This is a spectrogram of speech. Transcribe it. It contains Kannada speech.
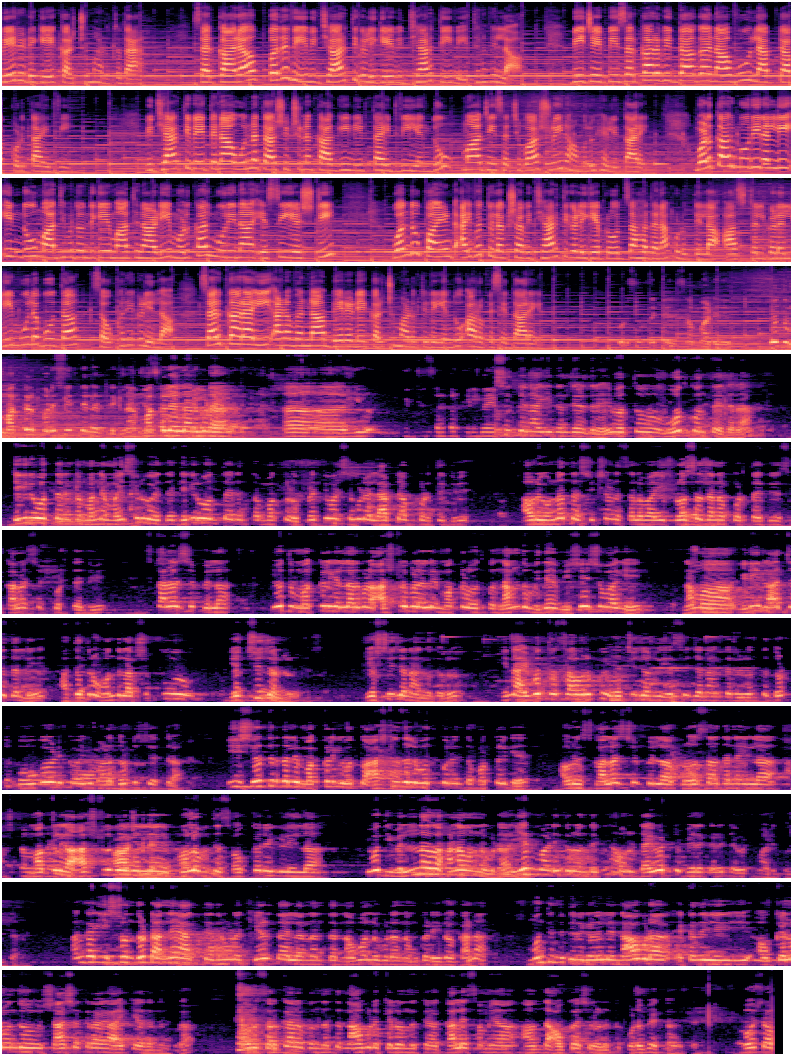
ಬೇರೆಡೆಗೆ ಖರ್ಚು ಮಾಡುತ್ತದೆ. ಸರ್ಕಾರ, ಪದವಿ ವಿದ್ಯಾರ್ಥಿಗಳಿಗೆ ವಿದ್ಯಾರ್ಥಿ ವೇತನವಿಲ್ಲ. ಬಿಜೆಪಿ ಸರ್ಕಾರವಿದ್ದಾಗ ನಾವು ಲ್ಯಾಪ್ಟಾಪ್ ಕೊಡ್ತಾ ಇದ್ವಿ. ವಿದ್ಯಾರ್ಥಿ ವೇತನ ಉನ್ನತ ಶಿಕ್ಷಣಕ್ಕಾಗಿ ನೀಡ್ತಾ ಇದ್ವಿ ಎಂದು ಮಾಜಿ ಸಚಿವ ಶ್ರೀರಾಮುಲು ಹೇಳಿದ್ದಾರೆ. ಮೊಳಕಾಲ್ಮೂರಿನಲ್ಲಿ ಇಂದು ಮಾಧ್ಯಮದೊಂದಿಗೆ ಮಾತನಾಡಿ, ಮೊಳಕಾಲ್ಮೂರಿನ ಎಸ್ಸಿ ಎಸ್ಟಿ ಒಂದು ಪಾಯಿಂಟ್ ಐವತ್ತು ಲಕ್ಷ ವಿದ್ಯಾರ್ಥಿಗಳಿಗೆ ಪ್ರೋತ್ಸಾಹಧನ ಕೊಡುತ್ತಿಲ್ಲ. ಹಾಸ್ಟೆಲ್ಗಳಲ್ಲಿ ಮೂಲಭೂತ ಸೌಕರ್ಯಗಳಿಲ್ಲ. ಸರ್ಕಾರ ಈ ಹಣವನ್ನ ಬೇರೆಡೆ ಖರ್ಚು ಮಾಡುತ್ತಿದೆ ಎಂದು ಆರೋಪಿಸಿದ್ದಾರೆ. ಮಕ್ಕಳ ಪರಿಸ್ಥಿತಿ ಮಕ್ಕಳೆಲ್ಲರೂ ಕೂಡ ಏನಾಗಿದೆ ಅಂತ ಹೇಳಿದ್ರೆ, ಇವತ್ತು ಓದ್ಕೊಂತ ಇದಾರ ಡಿಗ್ರಿ ಓದ್ತಾ ಇರೋಂಥ ಮೊನ್ನೆ ಮೈಸೂರಿಗೆ ಹೋಗಿದ್ದೆ. ಡಿಗ್ರಿ ಓದ್ತಾ ಇರೋಂಥ ಮಕ್ಕಳು ಪ್ರತಿ ವರ್ಷ ಕೂಡ ಲ್ಯಾಪ್ಟಾಪ್ ಕೊಡ್ತಿದ್ವಿ. ಅವ್ರಿಗೆ ಉನ್ನತ ಶಿಕ್ಷಣ ಸಲುವಾಗಿ ಪ್ರೋತ್ಸಾಹಧನ ಕೊಡ್ತಾ ಇದ್ವಿ, ಸ್ಕಾಲರ್ಶಿಪ್ ಕೊಡ್ತಾ ಇದ್ವಿ. ಸ್ಕಾಲರ್ಶಿಪ್ ಇಲ್ಲ. ಇವತ್ತು ಮಕ್ಕಳಿಗೆಲ್ಲರೂ ಕೂಡ ಹಾಸ್ಟೆಲ್ಗಳಲ್ಲಿ ಮಕ್ಕಳು ಓದ್ಕೊಂಡು ನಮ್ದು ಇದೇ ವಿಶೇಷವಾಗಿ ನಮ್ಮ ಇಡೀ ರಾಜ್ಯದಲ್ಲಿ ಹತ್ತತ್ರ ಒಂದು ಲಕ್ಷಕ್ಕೂ ಹೆಚ್ಚು ಜನರು ಎಸ್ ಸಿ ಜನಾಂಗದವರು ಇನ್ನು ಐವತ್ತು ಸಾವಿರಕ್ಕೂ ಹೆಚ್ಚು ಜನರು ಎಸ್ ಸಿ ಜನಾಂಗದವರು ಇರುವಂಥ ದೊಡ್ಡ ಭೌಗೋಳಿಕವಾಗಿ ಬಹಳ ದೊಡ್ಡ ಕ್ಷೇತ್ರ. ಈ ಕ್ಷೇತ್ರದಲ್ಲಿ ಮಕ್ಕಳಿಗೆ ಇವತ್ತು ಹಾಸ್ಟೆಲ್ದಲ್ಲಿ ಓದ್ಕೊಂಡಿರೋ ಮಕ್ಕಳಿಗೆ ಅವ್ರಿಗೆ ಸ್ಕಾಲರ್ಶಿಪ್ ಇಲ್ಲ ಪ್ರೋತ್ಸಾಹನ ಇಲ್ಲ ಮಕ್ಕಳಿಗೆ ಹಾಸ್ಟೆಲ್ಗಳಲ್ಲಿ ಮೂಲಭೂತ ಸೌಕರ್ಯಗಳಿಲ್ಲ. ಇವತ್ತು ಇವೆಲ್ಲ ಹಣವನ್ನು ಕೂಡ ಏನ್ ಮಾಡಿದ್ರು ಅಂತ ಅವರು ಡೈವರ್ಟ್ ಬೇರೆ ಕಡೆ ಡೈವರ್ಟ್ ಮಾಡಿಕೊಂತಾರೆ. ಹಂಗಾಗಿ ಇಷ್ಟೊಂದು ದೊಡ್ಡ ಅನ್ಯಾಯ ಆಗ್ತಾ ಇದ್ರು ಕೂಡ ಕೇಳ್ತಾ ಇಲ್ಲ ಅನ್ನೋಂಥ ನೋವನ್ನು ಕೂಡ ನಮ್ಮ ಕಡೆ ಇರೋ ಕಾರಣ ಮುಂದಿನ ದಿನಗಳಲ್ಲಿ ನಾವು ಕೂಡ ಯಾಕಂದ್ರೆ ಈ ಕೆಲವೊಂದು ಶಾಸಕರಾಗಿ ಆದ ನಂತರ ಅವರು ಸರ್ಕಾರ ಬಂದ ನಂತರ ನಾವು ಕೂಡ ಕೆಲವೊಂದು ಕಾಲೇಜ್ ಸಮಯ ಒಂದು ಅವಕಾಶಗಳನ್ನು ಕೊಡಬೇಕಾಗುತ್ತೆ. ಬಹುಶಃ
